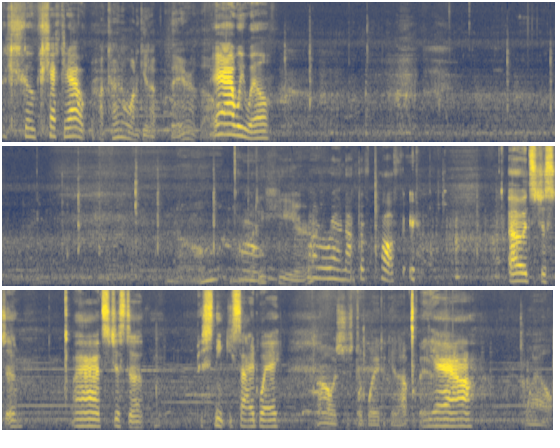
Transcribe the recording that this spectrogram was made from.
Let's go check it out. I kind of want to get up there though. Yeah, we will. No, nobody here. I ran out of coffee. Oh, it's just a, uh, it's just a sneaky side way. Oh, it's just a way to get up there. Yeah, Well,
